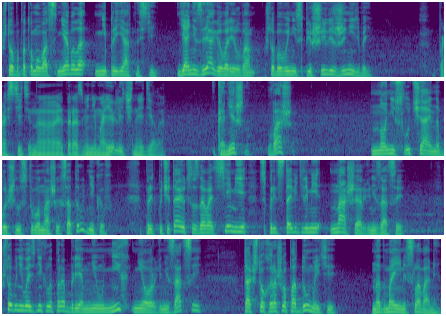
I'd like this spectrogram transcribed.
чтобы потом у вас не было неприятностей. Я не зря говорил вам, чтобы вы не спешили с женитьбой. Простите, но это разве не мое личное дело? Конечно, ваше. Но не случайно большинство наших сотрудников предпочитают создавать семьи с представителями нашей организации, чтобы не возникло проблем ни у них, ни у организации. Так что хорошо подумайте над моими словами.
